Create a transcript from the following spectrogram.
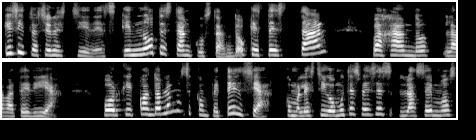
qué situaciones tienes que no te están gustando, que te están bajando la batería. Porque cuando hablamos de competencia, como les digo, muchas veces lo hacemos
